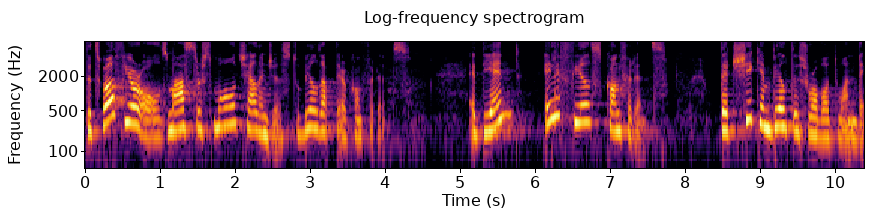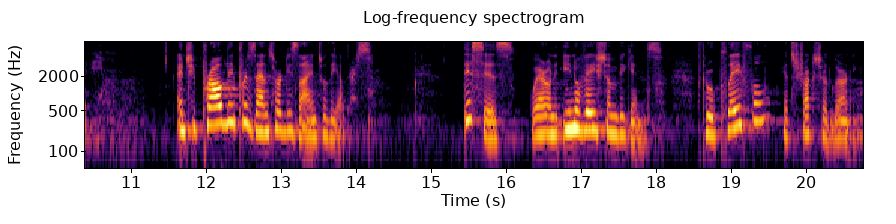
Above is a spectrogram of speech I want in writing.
The 12 year olds master small challenges to build up their confidence. At the end, Elif feels confidence that she can build this robot one day. And she proudly presents her design to the others. This is where an innovation begins through playful yet structured learning.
